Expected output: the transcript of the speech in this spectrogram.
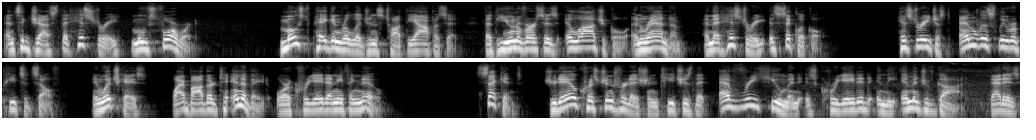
and suggests that history moves forward. Most pagan religions taught the opposite that the universe is illogical and random, and that history is cyclical. History just endlessly repeats itself, in which case, why bother to innovate or create anything new? Second, Judeo Christian tradition teaches that every human is created in the image of God. That is,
